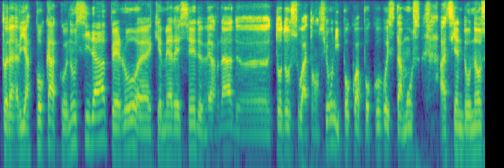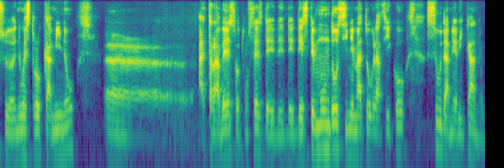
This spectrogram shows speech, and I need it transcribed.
todavía poca conocida, pero eh, que merece de verdad uh, toda su atención y poco a poco estamos haciéndonos eh, nuestro camino a través entonces de, este mundo cinematográfico sudamericano.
